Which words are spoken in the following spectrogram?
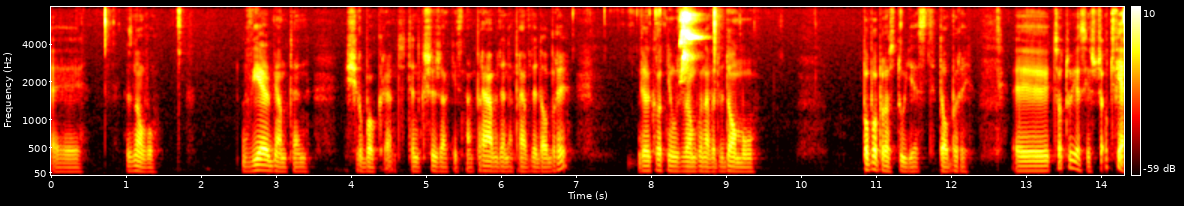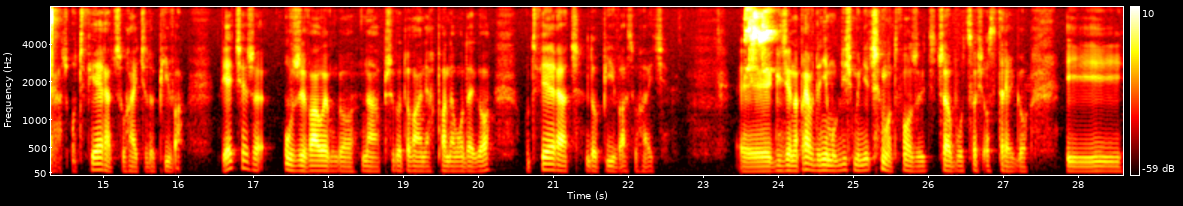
Yy, znowu uwielbiam ten śrubokręt. Ten krzyżak jest naprawdę, naprawdę dobry. Wielokrotnie używam go nawet w domu, bo po prostu jest dobry. Yy, co tu jest jeszcze? Otwieracz. Otwieracz, słuchajcie, do piwa. Wiecie, że używałem go na przygotowaniach pana młodego. Otwieracz do piwa, słuchajcie. Yy, gdzie naprawdę nie mogliśmy niczym otworzyć. Trzeba było coś ostrego. I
